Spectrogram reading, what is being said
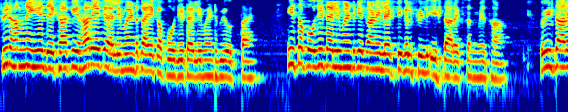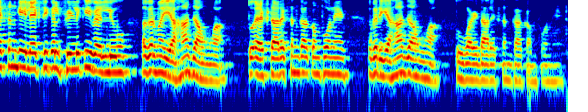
फिर हमने ये देखा कि हर एक एलिमेंट का एक अपोजिट एलिमेंट भी होता है। इस अपोजिट एलिमेंट के कारण इलेक्ट्रिकल फ़ील्ड इस डायरेक्शन में था। तो इस डायरेक्शन के इलेक्ट्रिकल फ़ील्ड की वैल्यू अगर मैं यहाँ जाऊँगा तो एक्स डायरेक्शन का कंपोनेंट अगर यहाँ जाऊँगा तो वाई डायरेक्शन का कंपोनेंट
